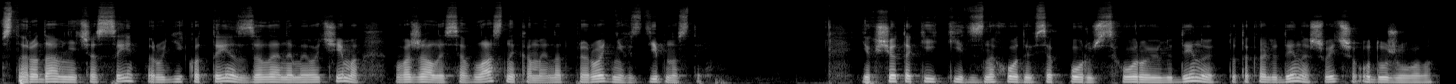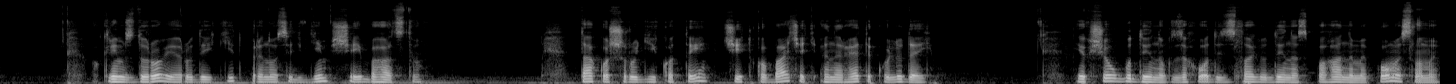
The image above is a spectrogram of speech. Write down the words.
В стародавні часи руді коти з зеленими очима вважалися власниками надприродних здібностей. Якщо такий кіт знаходився поруч з хворою людиною, то така людина швидше одужувала. Окрім здоров'я, рудий кіт приносить в дім ще й багатство. Також руді коти чітко бачать енергетику людей. Якщо в будинок заходить зла людина з поганими помислами,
